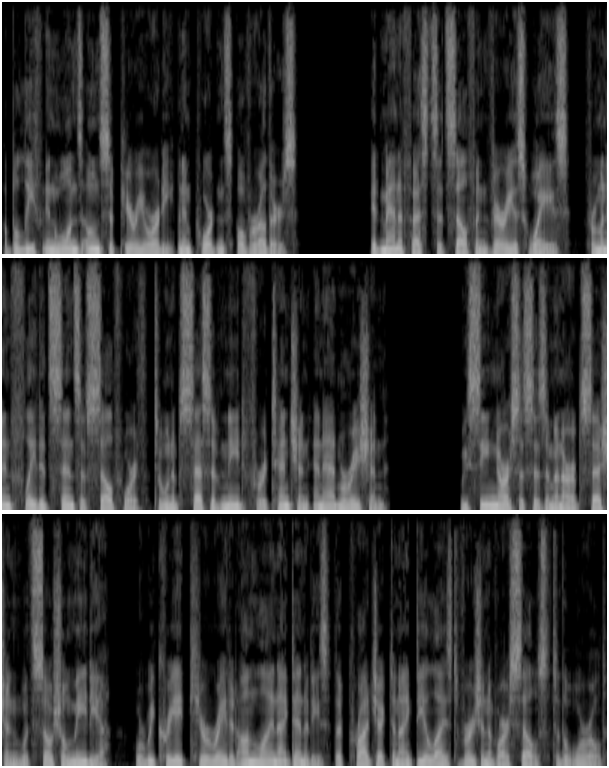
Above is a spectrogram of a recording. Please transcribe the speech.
a belief in one's own superiority and importance over others. It manifests itself in various ways, from an inflated sense of self-worth to an obsessive need for attention and admiration. We see narcissism in our obsession with social media, where we create curated online identities that project an idealized version of ourselves to the world.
